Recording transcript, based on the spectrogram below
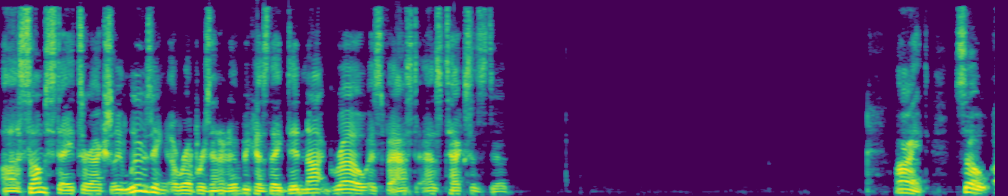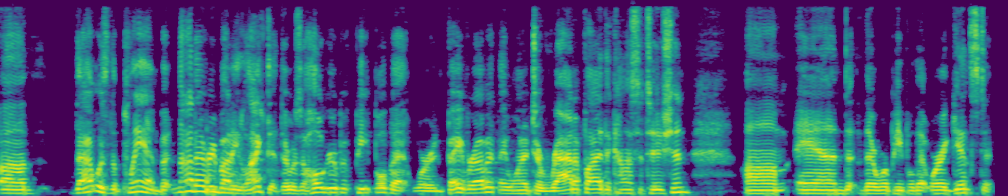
Uh, some states are actually losing a representative because they did not grow as fast as Texas did. All right, so uh, that was the plan, but not everybody liked it. There was a whole group of people that were in favor of it. They wanted to ratify the Constitution, um, and there were people that were against it.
